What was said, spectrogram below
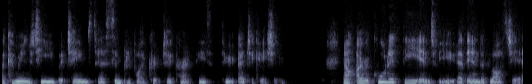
a community which aims to simplify cryptocurrencies through education. Now, I recorded the interview at the end of last year,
